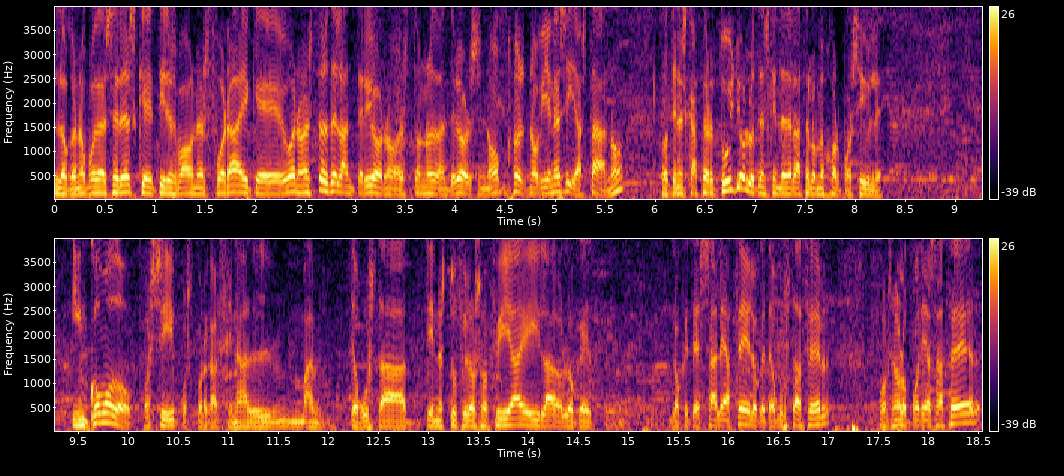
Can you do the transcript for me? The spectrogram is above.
lo que no puede ser es que tires balones fuera y que, bueno, esto es del anterior, no, esto no es del anterior, si no, pues no vienes y ya está, ¿no? Lo tienes que hacer tuyo, lo tienes que intentar hacer lo mejor posible. ¿Incómodo? Pues sí, pues porque al final te gusta, tienes tu filosofía y lo, que, lo que te sale hacer, lo que te gusta hacer, pues no lo podías hacer,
